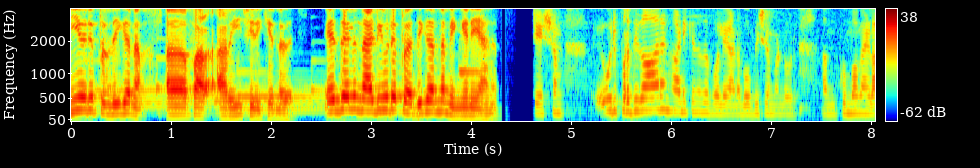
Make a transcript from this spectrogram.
ഈ ഒരു പ്രതികരണം അറിയിച്ചിരിക്കുന്നത്. എന്തായാലും നടിയുടെ പ്രതികരണം ഇങ്ങനെയാണ്. ശേഷം ഒരു പ്രതികാരം കാണിക്കുന്നത് പോലെയാണ് ബോബി ചെമ്മണ്ണൂർ കുംഭമേള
